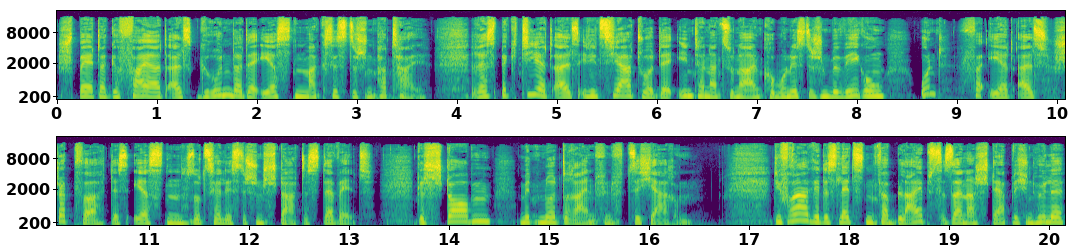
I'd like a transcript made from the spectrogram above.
später gefeiert als Gründer der ersten marxistischen Partei, respektiert als Initiator der internationalen kommunistischen Bewegung und verehrt als Schöpfer des ersten sozialistischen Staates der Welt. Gestorben mit nur 53 Jahren. Die Frage des letzten Verbleibs seiner sterblichen Hülle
